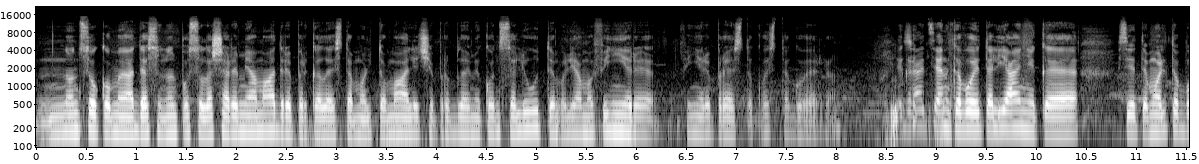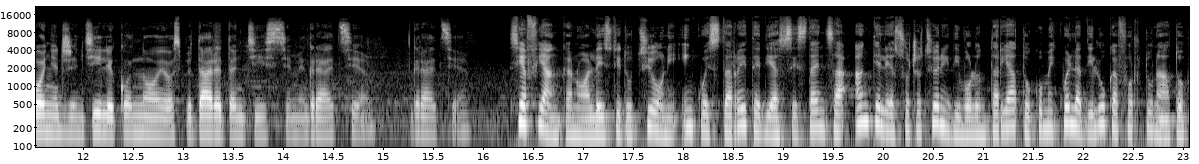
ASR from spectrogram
non so come adesso non posso lasciare mia madre perché lei sta molto male, c'è problemi con salute, vogliamo finire, finire presto questa guerra. E grazie anche a voi italiani che siete molto buoni e gentili con noi, ospitare tantissimi, grazie. grazie. Si affiancano alle istituzioni in questa rete di assistenza anche le associazioni di volontariato come quella di Luca Fortunato,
